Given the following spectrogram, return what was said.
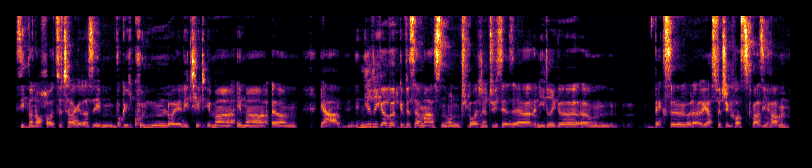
sieht man auch heutzutage, dass eben wirklich Kundenloyalität immer, immer ähm, ja, niedriger wird gewissermaßen und Leute natürlich sehr, sehr niedrige ähm, Wechsel oder ja, Switching-Costs quasi haben.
